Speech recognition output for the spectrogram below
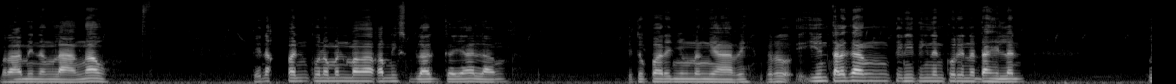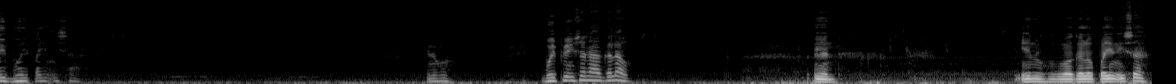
marami ng langaw Tinakpan ko naman mga kamix vlog kaya lang ito pa rin yung nangyari. Pero yun talagang tinitingnan ko rin na dahilan. Uy, buhay pa yung isa. Yun mo. Buhay pa yung isa nagalaw. Ayun. Yun, gumagalaw pa yung isa.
